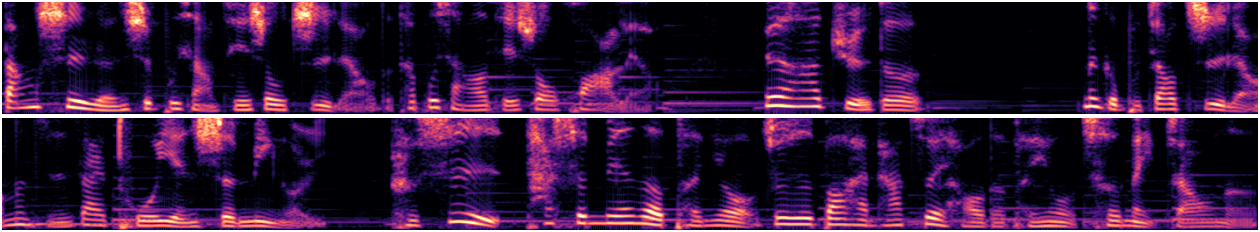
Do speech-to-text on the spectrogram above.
当事人是不想接受治疗的，他不想要接受化疗，因为他觉得那个不叫治疗，那只是在拖延生命而已。可是他身边的朋友，就是包含他最好的朋友车美昭呢，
